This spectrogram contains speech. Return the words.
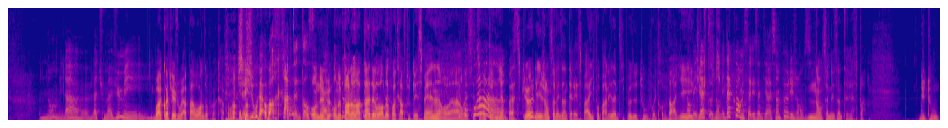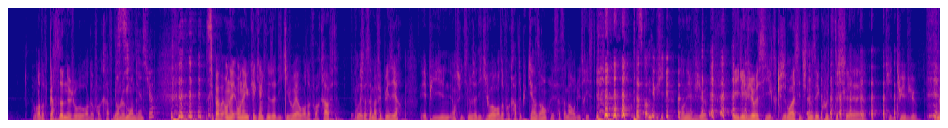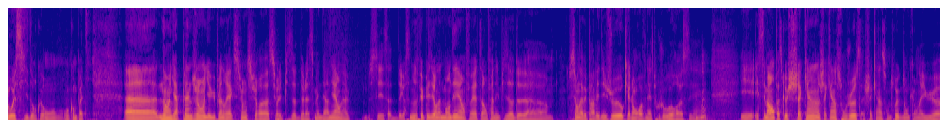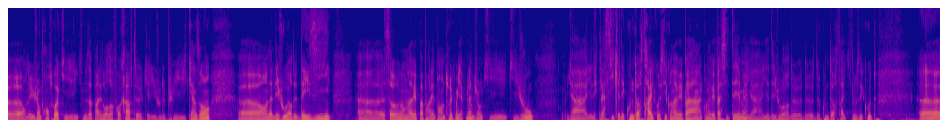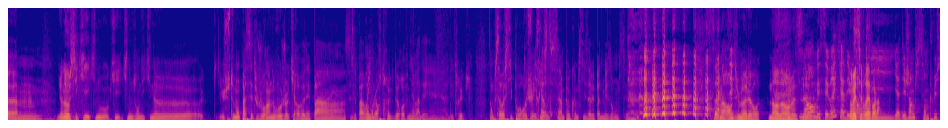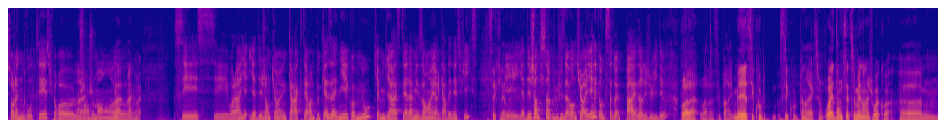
Non, mais là, euh, là tu m'as vu, mais. Bon, à quoi tu as joué? À part World of Warcraft. On, va- on J'ai peut- joué à Warcraft intensément. on ne, joue- on ne parlera pas de World of Warcraft toutes les semaines. On va, Mais on va essayer de se pourquoi retenir parce que les gens, ça les intéresse pas. Il faut parler d'un petit peu de tout. Il faut être varié Non et mais, éclectique. non, mais d'accord, mais ça les intéresse un peu, les gens aussi. Non, ça ne les intéresse pas. Du tout. World of... Personne ne joue au World of Warcraft dans le monde. bien sûr. C'est pas vrai. On a, on a eu quelqu'un qui nous a dit qu'il jouait à World of Warcraft. Donc Oui. ça, ça m'a fait plaisir. Et puis ensuite, il nous a dit qu'il jouait à World of Warcraft depuis 15 ans. Et ça, ça m'a rendu triste. Parce qu'on est vieux. On est vieux. Et il est vieux aussi. Excuse-moi si tu nous écoutes. je- Tu, tu es vieux. Et nous aussi, donc on, on compatit. Euh, non, il y a plein de gens. Il y a eu plein de réactions sur, euh, sur l'épisode de la semaine dernière. On a, c'est, ça, d'ailleurs, ça nous a fait plaisir. On a demandé, en fait, en fin d'épisode, euh, si on avait parlé des jeux auxquels on revenait toujours. euh, c'est... Mhm. Et, et c'est marrant parce que chacun, chacun a son jeu, chacun a son truc. Donc on a eu, euh, on a eu Jean-François qui, qui nous a parlé de World of Warcraft, euh, qu'il y joue depuis 15 ans. Euh, on a des joueurs de Daisy. Ça, on n'avait pas parlé pendant le truc, mais il y a plein de gens qui, qui jouent. Il y, a, il y a des classiques, il y a des Counter-Strike aussi qu'on n'avait pas, qu'on n'avait pas cité, mais Mm. il y a, il y a des joueurs de, de, de Counter-Strike qui nous écoutent. Euh, il y en a aussi qui, qui, nous, qui, qui nous ont dit qu'ils ne, justement passaient toujours un nouveau jeu, qui revenait pas, c'était pas vraiment Oui. leur truc de revenir à des, à des trucs. Donc ça aussi pour eux, je suis Oui, triste. C'est un peu comme s'ils avaient pas de maison. c'est- ça m'a rendu malheureux. Non, non, mais c'est. Non, mais c'est vrai qu'il y a des Non, mais gens c'est vrai, qui... voilà. il y a des gens qui sont plus sur la nouveauté, sur euh, le Ouais. changement. Ouais, euh, ouais, ouais. C'est, c'est voilà, il y, a- il y a des gens qui ont un caractère un peu casanier comme nous, qui aiment bien rester à la maison et regarder Netflix. C'est clair. Et il y a des gens qui sont un peu plus aventuriers, donc ça doit être pareil dans les jeux vidéo. Voilà, voilà, c'est pareil. Mais c'est cool, c'est cool, plein de réactions. Ouais, donc cette semaine, on a joué à quoi? Euh,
